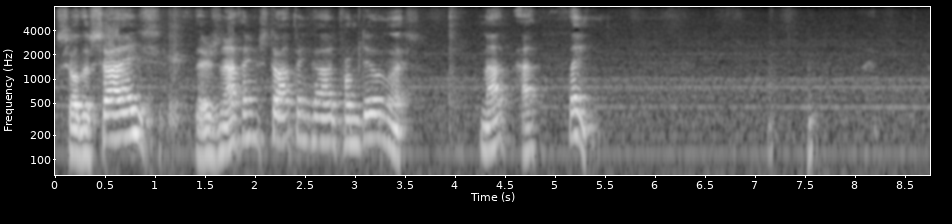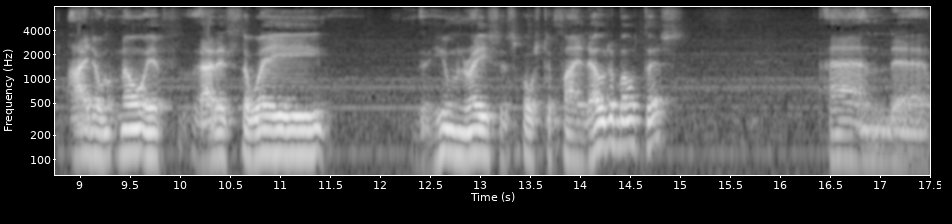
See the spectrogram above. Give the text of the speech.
so the size, there's nothing stopping God from doing this. Not a thing. I don't know if that is the way the human race is supposed to find out about this, and uh,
